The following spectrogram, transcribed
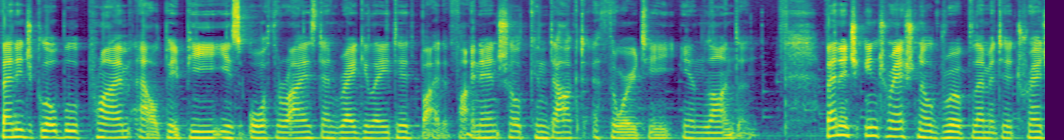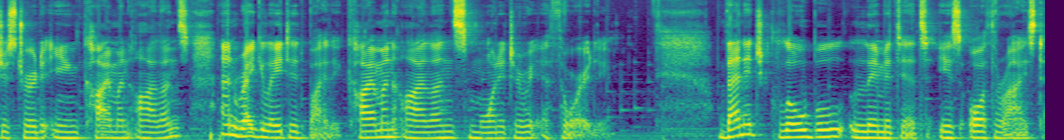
Vantage Global Prime LPP is authorized and regulated by the Financial Conduct Authority in London. Vantage International Group Limited registered in Cayman Islands and regulated by the Cayman Islands Monetary Authority. Vantage Global Limited is authorized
